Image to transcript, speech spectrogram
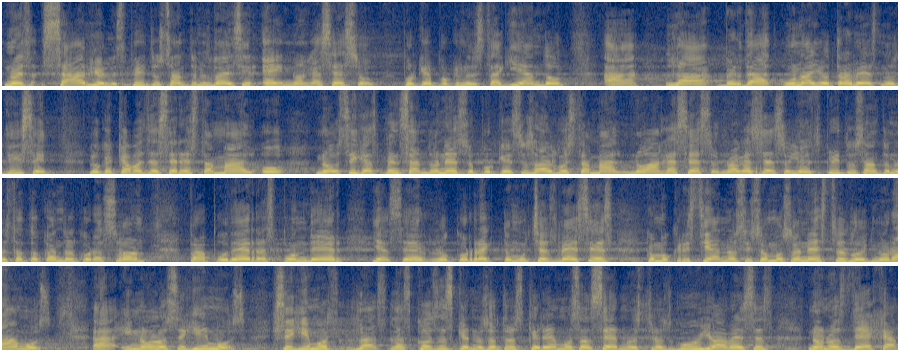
no es sabio. El Espíritu Santo nos va a decir, hey, no hagas eso. ¿Por qué? Porque nos está guiando a la verdad. Una y otra vez nos dice, lo que acabas de hacer está mal, o no sigas pensando en eso, porque eso es algo está mal. No hagas eso, no hagas eso. Y el Espíritu Santo nos está tocando el corazón para poder responder y hacer lo correcto. Muchas veces como cristianos, si somos honestos, lo ignoramos ah, y no lo seguimos. Seguimos las, las cosas que nosotros queremos hacer. Nuestro orgullo a veces no nos deja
